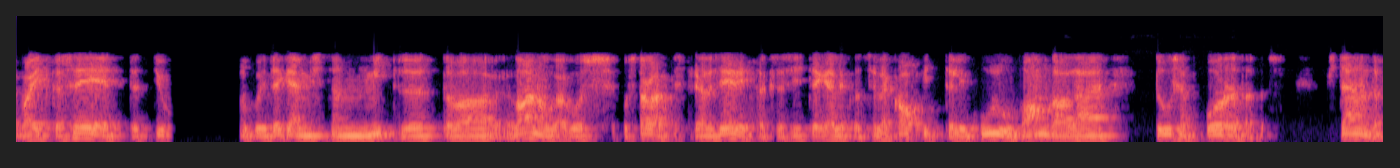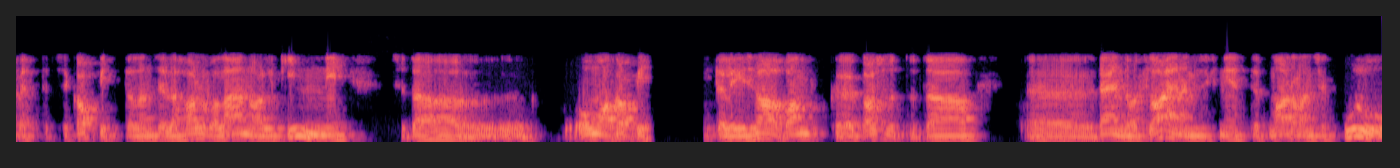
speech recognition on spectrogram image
vaid ka see, et, et kui tegemist on mittetöötava laenuga, kus, kus tagatist realiseeritakse, siis tegelikult selle kapitali kulu pangale tõuseb kordades. mis tähendab, et, et see kapital on selle halva laenu all kinni, seda oma kapitali ei saa pank kasutada äh, täiendavaks laenamiseks, nii et, et ma arvan, see kulu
